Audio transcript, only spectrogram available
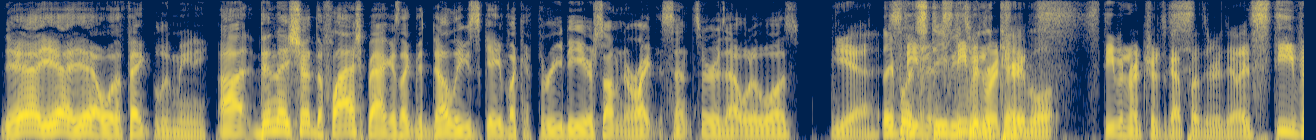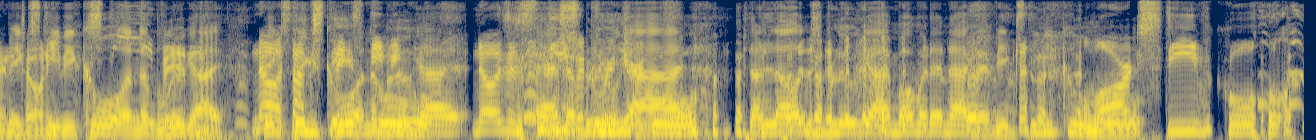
Yeah, yeah, yeah. Well, the fake Blue Meanie. Uh, then they showed the flashback. It's like the Dudleys gave like a 3D or something to write the censor. Is that what it was? Yeah, They put Stevie Steven through the Richards. table. Steven Richards got put through there. It's Steven Big Tony. Stevie Cool and the blue guy. No, Big it's not Stevie Cool and the blue guy. No, it's just And the Steven blue Richards. guy. the large blue guy moment of the night by Big Stevie Cool. Large Steve Cool.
